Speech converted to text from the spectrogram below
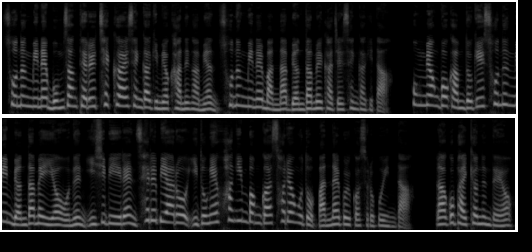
손흥민의 몸 상태를 체크할 생각이며 가능하면 손흥민을 만나 면담을 가질 생각이다. 홍명보 감독이 손흥민 면담에 이어 오는 22일엔 세르비아로 이동해 황인범과 서령우도 만날 볼 것으로 보인다. 라고 밝혔는데요.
